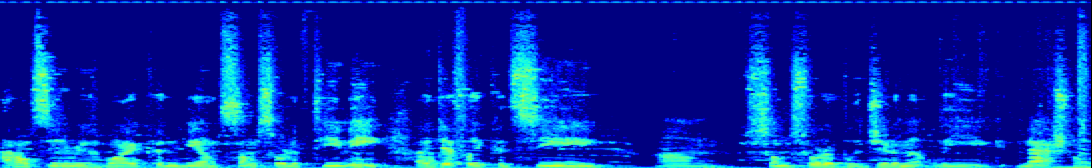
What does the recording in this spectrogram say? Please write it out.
I don't see any reason why it couldn't be on some sort of TV. I definitely could see um, some sort of legitimate league nationally.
